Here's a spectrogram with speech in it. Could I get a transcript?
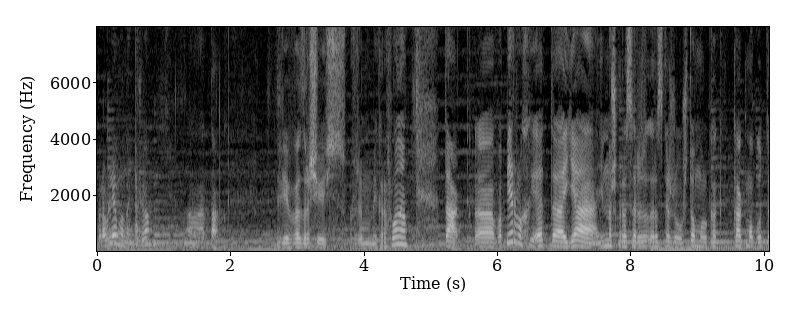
Проблемы, но ничего. А, так. Возвращаюсь к микрофону. Так, э, во-первых, это я немножко рас- рас- расскажу, что как, как могут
